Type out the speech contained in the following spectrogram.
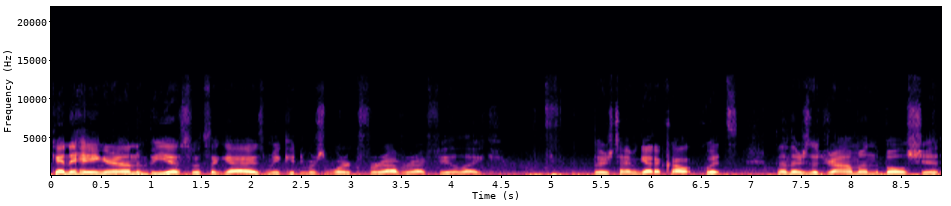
Kind of hang around and BS with the guys. We could just work forever. I feel like there's time you gotta call it quits. Then there's the drama and the bullshit.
